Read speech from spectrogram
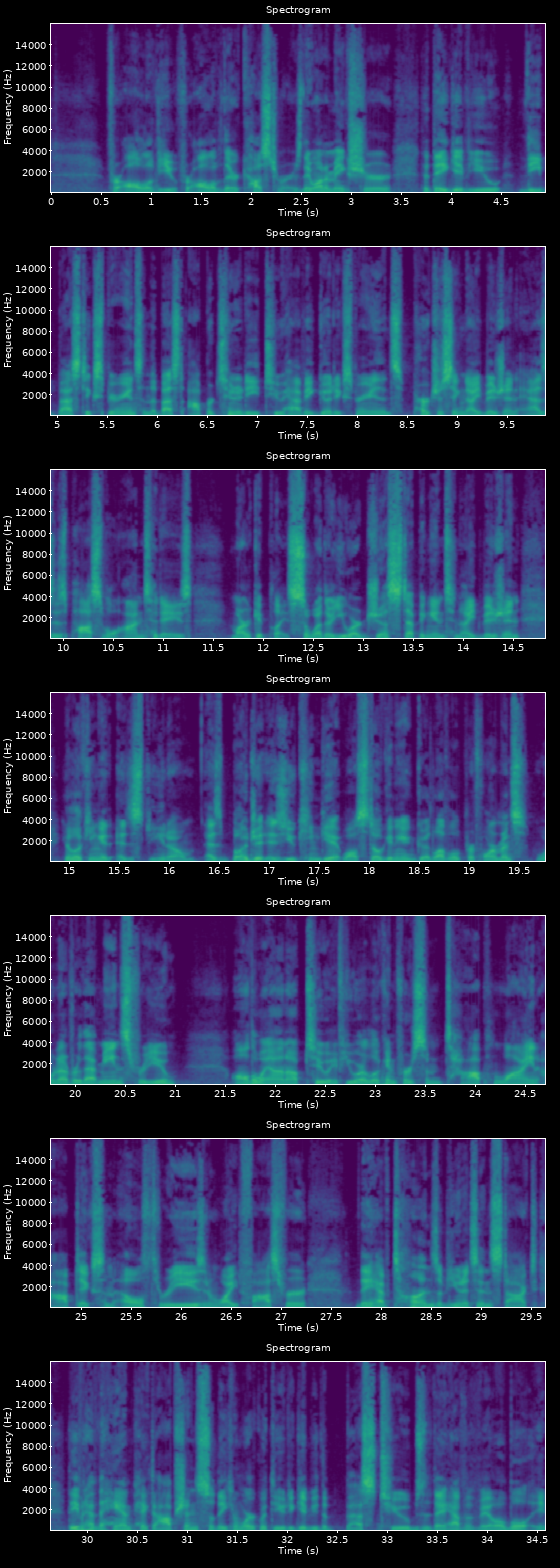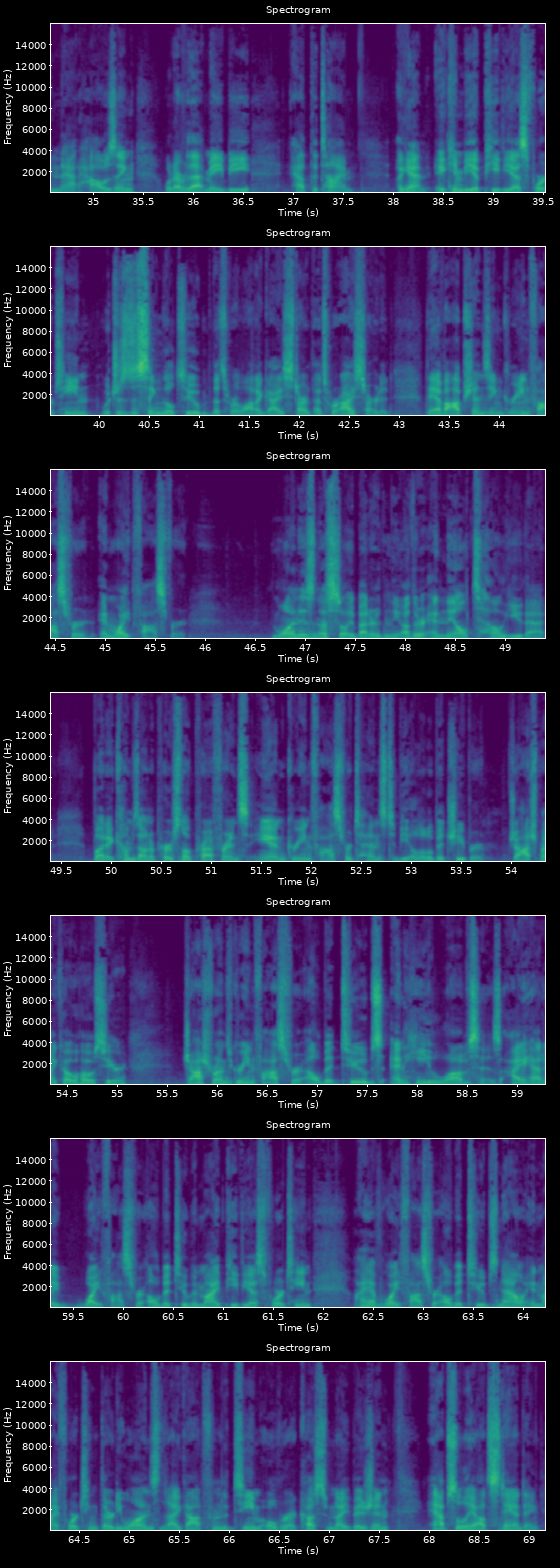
for all of you, for all of their customers. They want to make sure that they give you the best experience and the best opportunity to have a good experience purchasing night vision as is possible on today's marketplace. So whether you are just stepping into night vision, you're looking at as, you know, as budget as you can get while still getting a good level of performance, whatever that means for you, all the way on up to if you are looking for some top line optics, some L3s and white phosphor, they have tons of units in stock. They even have the hand picked options so they can work with you to give you the best tubes that they have available in that housing, whatever that may be at the time. Again, it can be a PVS 14, which is a single tube. That's where a lot of guys start. That's where I started. They have options in green phosphor and white phosphor. One isn't necessarily better than the other, and they'll tell you that. But it comes down to personal preference, and green phosphor tends to be a little bit cheaper. Josh, my co host here, Josh runs green phosphor Elbit tubes and he loves his. I had a white phosphor Elbit tube in my PVS 14. I have white phosphor Elbit tubes now in my 1431s that I got from the team over at Custom Night Vision. Absolutely outstanding.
